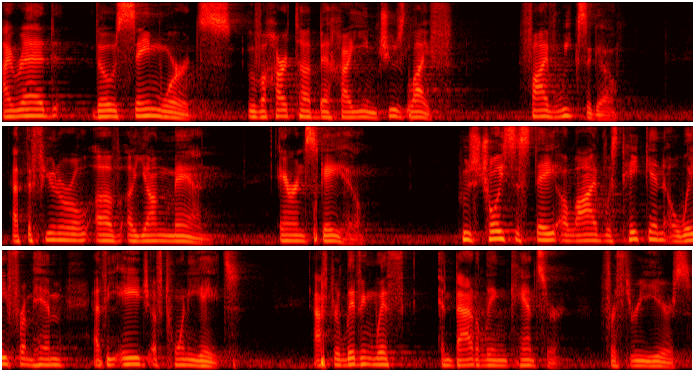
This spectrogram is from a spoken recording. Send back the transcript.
I read those same words, Uvacharta Bechayim, choose life, five weeks ago at the funeral of a young man, Aaron Scahill, whose choice to stay alive was taken away from him at the age of 28 after living with and battling cancer for three years.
